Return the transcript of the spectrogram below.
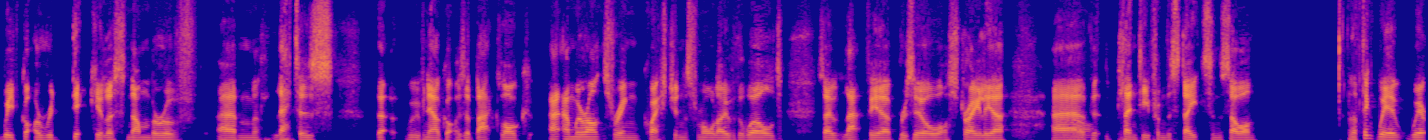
we've got a ridiculous number of um, letters that we've now got as a backlog, and we're answering questions from all over the world. So Latvia, Brazil, Australia, uh, wow. plenty from the states, and so on. And I think we're we're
